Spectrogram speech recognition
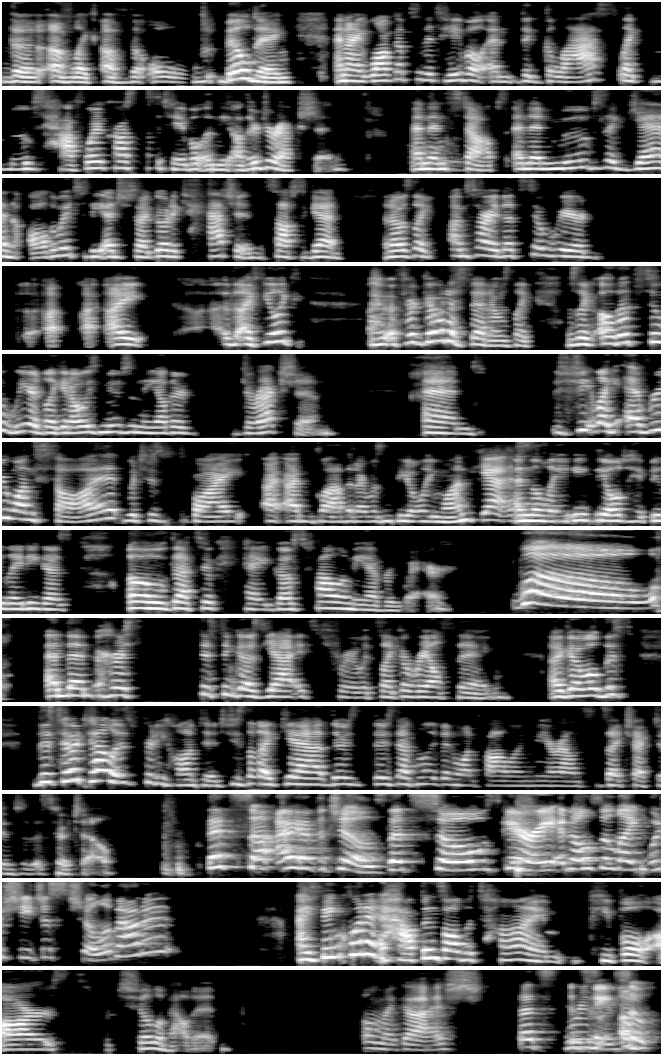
the of like of the old building and i walk up to the table and the glass like moves halfway across the table in the other direction and then stops and then moves again all the way to the edge so i go to catch it and it stops again and i was like i'm sorry that's so weird uh, i i, I feel like I forgot what I said. I was like, I was like, oh, that's so weird. Like it always moves in the other direction. And she like everyone saw it, which is why I, am glad that I wasn't the only one. Yes. And the lady, the old hippie lady, goes, "Oh, that's okay. Ghosts follow me everywhere." Whoa! And then her assistant goes, "Yeah, it's true. It's like a real thing." I go, "Well, this this hotel is pretty haunted." She's like, "Yeah, there's there's definitely been one following me around since I checked into this hotel." That's so, I have the chills. That's so scary. and also, like, was she just chill about it? I think when it happens all the time, people are chill about it. Oh my gosh, that's insane. so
